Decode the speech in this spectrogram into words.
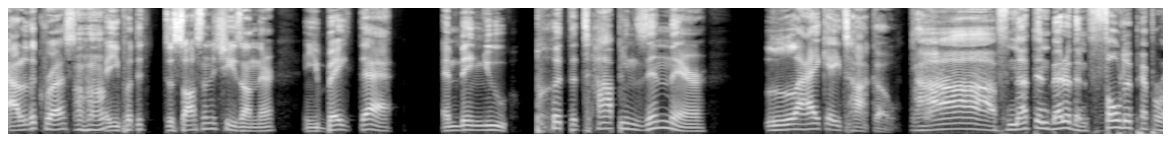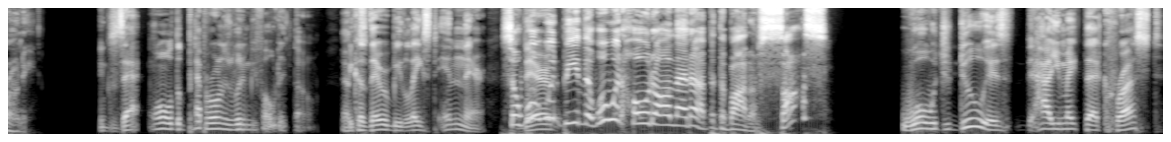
out of the crust, Uh-huh. and you put the, the sauce and the cheese on there, and you bake that, and then you put the toppings in there like a taco. Ah, nothing better than folded pepperoni. Exact. Well, the pepperonis wouldn't be folded though, That's- because they would be laced in there. So what There- would be the what would hold all that up at the bottom? Sauce? Well, what you do is how you make that crust.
